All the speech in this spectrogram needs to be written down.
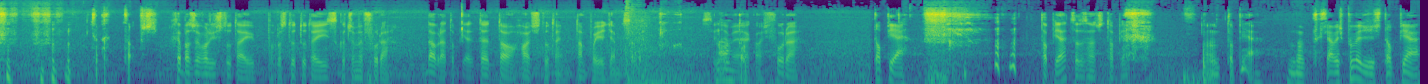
Dobrze. Chyba, że wolisz tutaj, po prostu tutaj skoczymy furę. Dobra, to, to, to chodź tutaj, tam pojedziemy sobie. Zjedziemy no, to... jakąś furę. Topie. Topie? Co to znaczy topie? No, topie. No, chciałeś powiedzieć topie.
